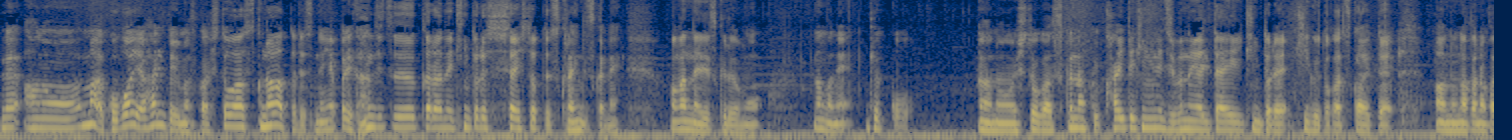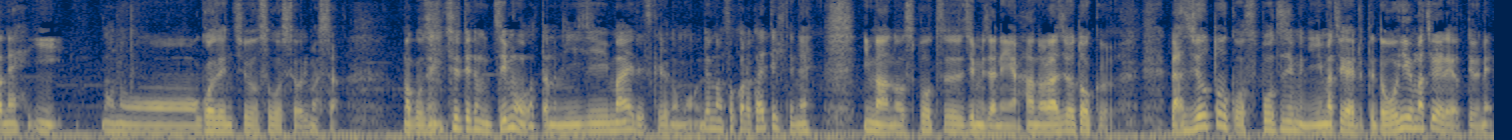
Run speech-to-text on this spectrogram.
ね、あの、まあ、ここはやはりと言いますか、人は少なかったですね。やっぱり元日からね、筋トレしたい人って少ないんですかね。わかんないですけれども、なんかね、結構、あの、人が少なく快適にね、自分のやりたい筋トレ、器具とか使えて、あの、なかなかね、いい、あのー、午前中を過ごしておりました。まあ、午前中って言ってもジム終わったの2時前ですけれども、で、まあ、そこから帰ってきてね、今、あの、スポーツジムじゃねえや、あの、ラジオトーク、ラジオトークをスポーツジムに言い間違えるってどういう間違いだよっていうね、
